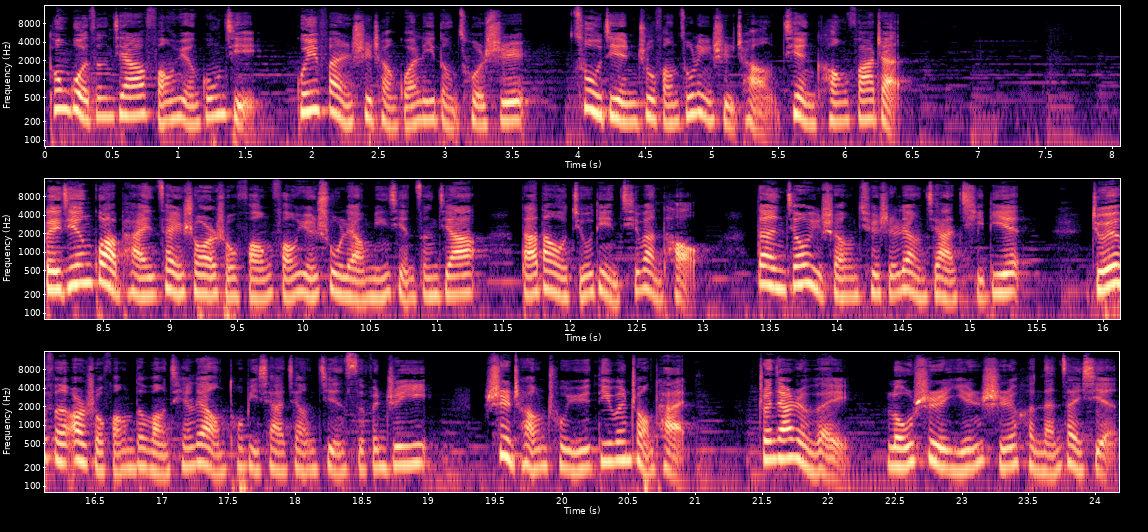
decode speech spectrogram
通过增加房源供给、规范市场管理等措施，促进住房租赁市场健康发展。北京挂牌在售二手房房源数量明显增加，达到九点七万套，但交易上却是量价齐跌。九月份二手房的网签量同比下降近四分之一，市场处于低温状态。专家认为，楼市银时很难再现，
